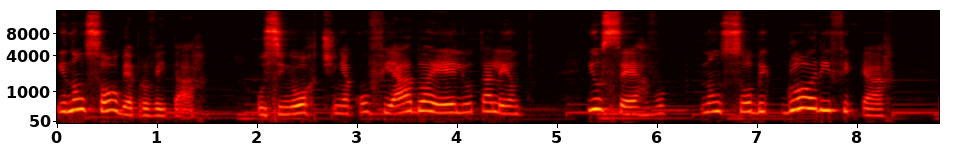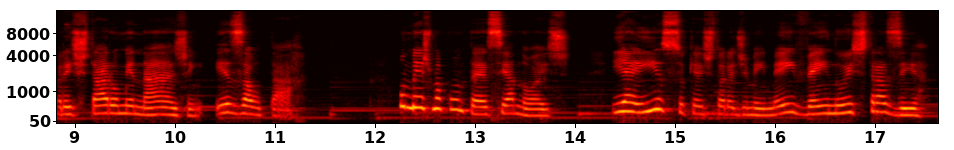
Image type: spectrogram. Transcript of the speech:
e não soube aproveitar. O Senhor tinha confiado a ele o talento e o servo não soube glorificar, prestar homenagem, exaltar. O mesmo acontece a nós, e é isso que a história de Meimei vem nos trazer.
